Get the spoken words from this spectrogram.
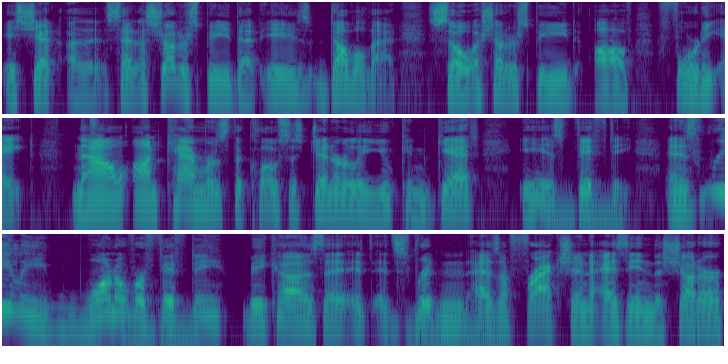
is set a, uh, set a shutter speed that is double that. So a shutter speed of 48. Now, on cameras, the closest generally you can get is 50. And it's really 1 over 50 because it, it's written as a fraction, as in the shutter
